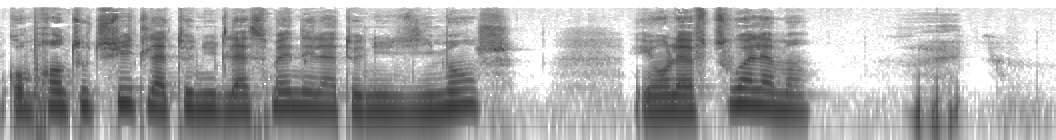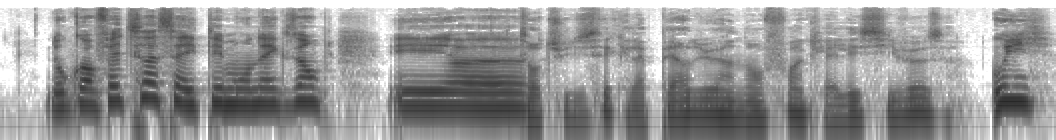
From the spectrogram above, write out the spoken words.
On comprend tout de suite la tenue de la semaine et la tenue du dimanche, et on lave tout à la main. Donc en fait ça, ça a été mon exemple. Et euh, Attends, tu disais qu'elle a perdu un enfant avec la lessiveuse. oui,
